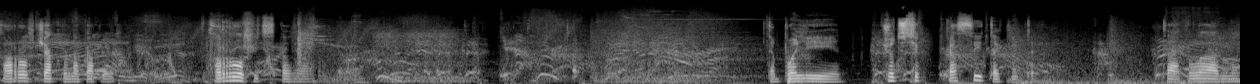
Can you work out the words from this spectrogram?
Хорош чакру накапливать. Хороший, тебе сказал. Да блин. Что-то все косы такие-то. Так, ладно.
